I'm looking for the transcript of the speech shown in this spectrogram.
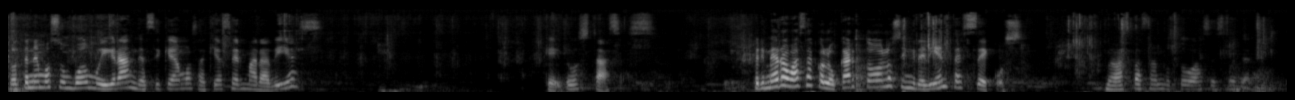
No tenemos un bol muy grande, así que vamos aquí a hacer maravillas. Ok, dos tazas. Primero vas a colocar todos los ingredientes secos. Me vas pasando todas estas de aquí.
